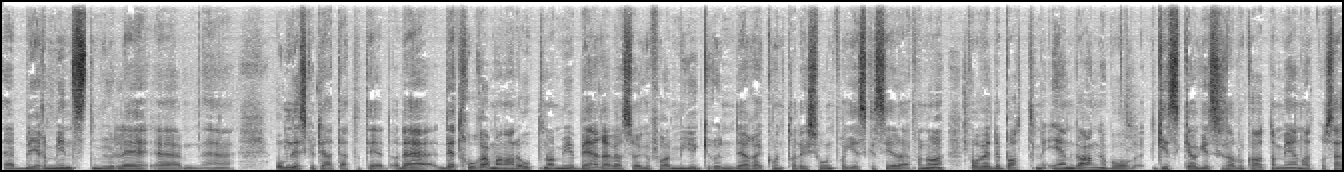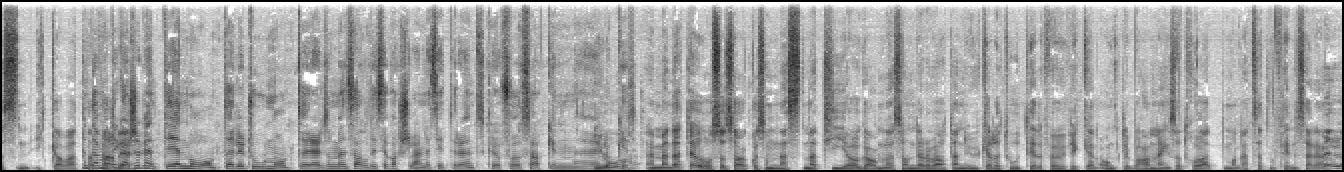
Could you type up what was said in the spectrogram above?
eh, blir minst mulig eh, eh omdiskutert i ettertid. Og det, det, tror jeg man hadde oppnådd mye bedre ved å sørge for en mye grundigere kontradiksjon fra Giskes side. For nå får vi debatt med en gang hvor Giske og Giskes advokater mener at prosessen ikke har vært rettferdig. Men Da måtte de kanskje vente i en måned eller to måneder mens alle disse varslerne sitter og ønsker å få saken lukket? Jo, men dette er jo også saker som nesten er ti år gamle. Så om det hadde vært en uke eller to til før vi fikk en ordentlig behandling, så tror jeg at man rett og slett må finne seg det. Men,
